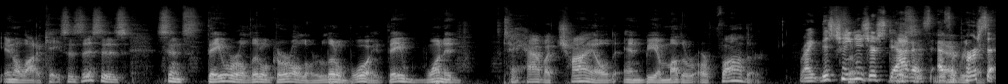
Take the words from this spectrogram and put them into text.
in a lot of cases. This is since they were a little girl or a little boy, they wanted to have a child and be a mother or father. right this changes So, your status is as a everything. person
